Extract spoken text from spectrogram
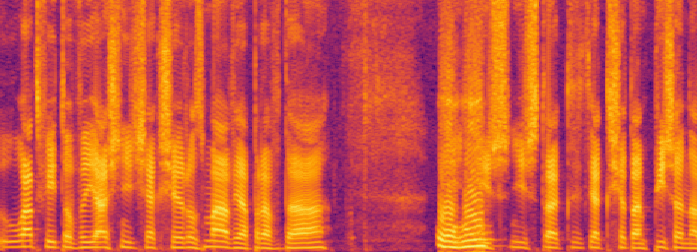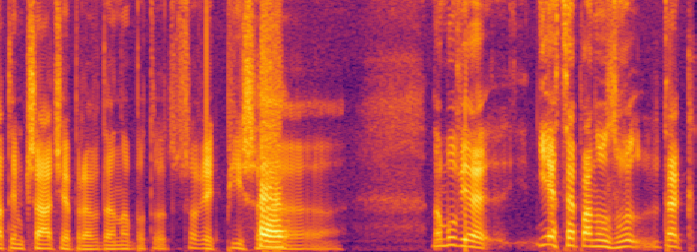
łatwiej to wyjaśnić, jak się rozmawia, prawda? Mhm. Niż, niż tak, jak się tam pisze na tym czacie, prawda? No bo to człowiek pisze. Tak. No mówię, nie chcę panu tak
